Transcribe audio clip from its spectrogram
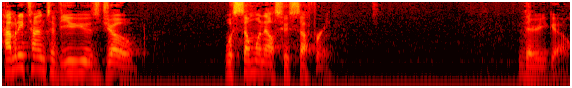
How many times have you used Job with someone else who's suffering? There you go.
